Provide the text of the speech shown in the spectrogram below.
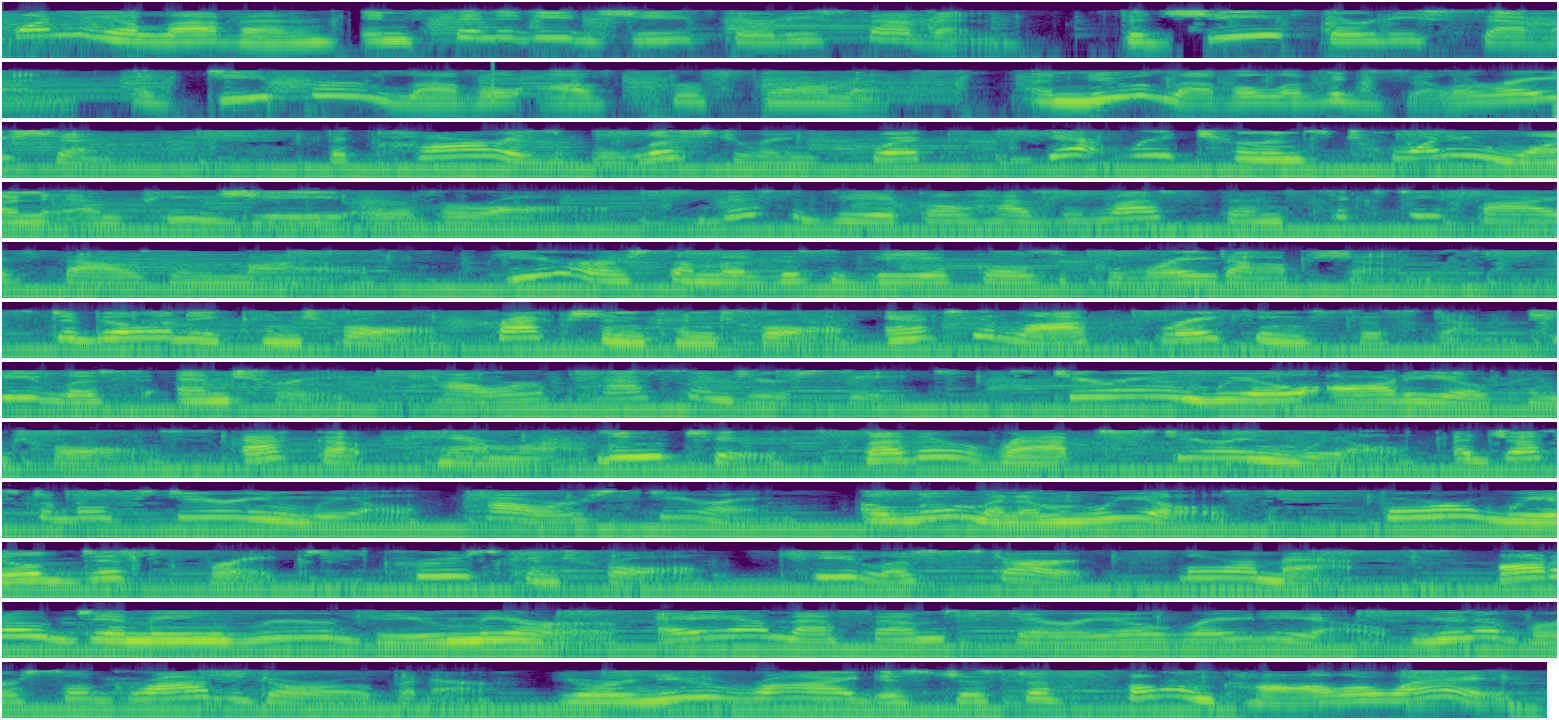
2011 Infiniti G37. The G37, a deeper level of performance, a new level of exhilaration. The car is blistering quick, yet returns 21 mpg overall. This vehicle has less than 65,000 miles. Here are some of this vehicle's great options. Stability control, traction control, anti-lock braking system, keyless entry, power passenger seat, steering wheel audio controls, backup camera, Bluetooth, leather wrapped steering wheel, adjustable steering wheel, power steering, aluminum wheels, four wheel disc brakes, cruise control, keyless start, floor mats, auto dimming rear view mirror, AM FM stereo radio, universal garage door opener. Your new ride is just a phone call away.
